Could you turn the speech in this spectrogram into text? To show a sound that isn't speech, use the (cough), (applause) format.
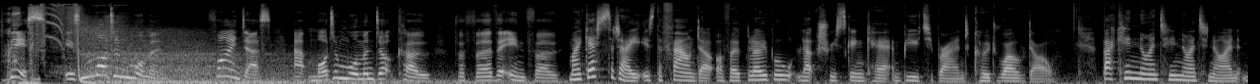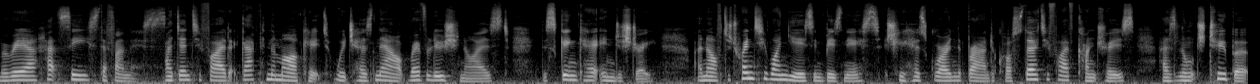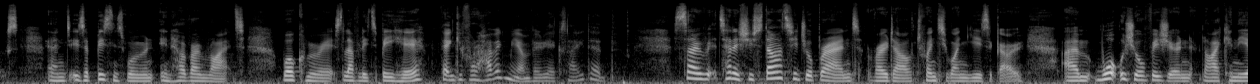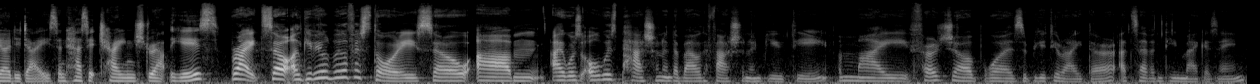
This is Modern Woman. Find us at modernwoman.co for further info. My guest today is the founder of a global luxury skincare and beauty brand called Rodial. Back in 1999, Maria Hatzistefanis identified a gap in the market which has now revolutionised the skincare industry. And after 21 years in business, she has grown the brand across 35 countries, has launched two books, and is a businesswoman in her own right. Welcome, Maria. It's lovely to be here. Thank you for having me. I'm very excited. So tell us, you started your brand Rodial 21 years ago. Um, what was your vision like in the early days, and has it changed throughout the years? Right. So I'll give you a bit of a story. So um, I was always passionate about fashion and beauty. My first job was a beauty writer at 17 magazine.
